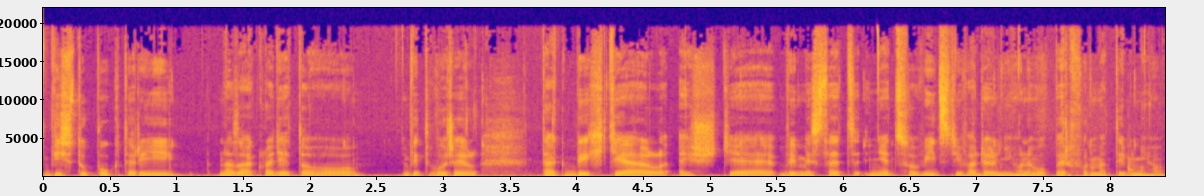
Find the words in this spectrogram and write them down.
výstupů, který na základě toho vytvořil, tak bych chtěl ještě vymyslet něco víc divadelního nebo performativního.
